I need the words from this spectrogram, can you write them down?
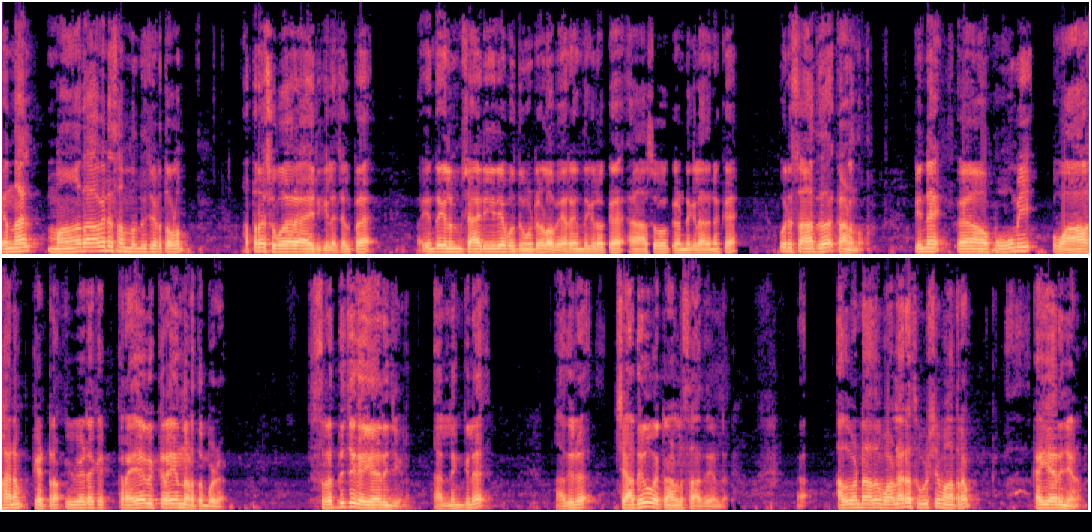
എന്നാൽ മാതാവിനെ സംബന്ധിച്ചിടത്തോളം അത്ര ശുഭകരമായിരിക്കില്ല. ചിലപ്പോൾ എന്തെങ്കിലും ശാരീരിക ബുദ്ധിമുട്ടുകളോ വേറെ എന്തെങ്കിലുമൊക്കെ അസുഖമൊക്കെ ഉണ്ടെങ്കിൽ അതിനൊക്കെ ഒരു സാധ്യത കാണുന്നു. പിന്നെ ഭൂമി വാഹനം കെട്ടിടം ഇവയുടെയൊക്കെ ക്രയവിക്രയം നടത്തുമ്പോൾ ശ്രദ്ധിച്ച് കൈകാര്യം ചെയ്യണം. അല്ലെങ്കിൽ അതിൽ ചതിവ് പറ്റാനുള്ള സാധ്യതയുണ്ട്. അതുകൊണ്ട് അത് വളരെ സൂക്ഷിച്ച് മാത്രം കൈകാര്യം ചെയ്യണം.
